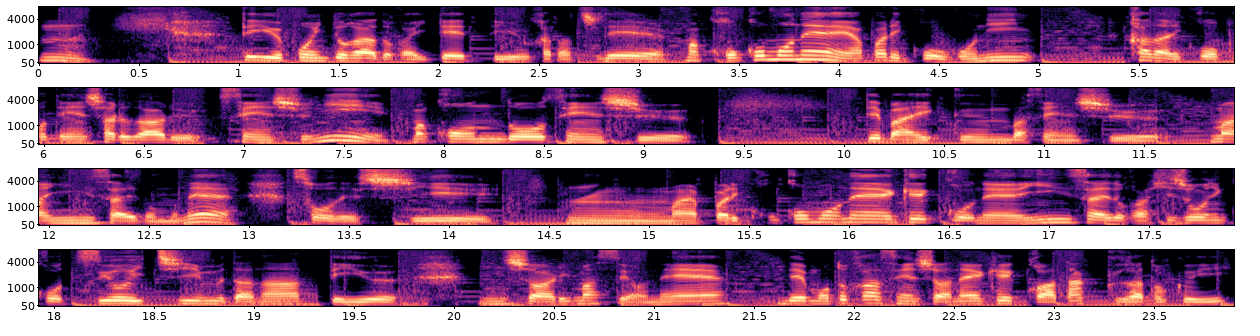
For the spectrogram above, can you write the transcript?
うん。っていうポイントガードがいてっていう形で、まあここもね、やっぱりこう5人、かなりこうポテンシャルがある選手に、まあ近藤選手、で、バイクンバ選手、まあ、インサイドもね、そうですし、うん、まあ、やっぱりここもね、結構ね、インサイドが非常にこう強いチームだなっていう印象ありますよね。で、本川選手はね、結構アタックが得意、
